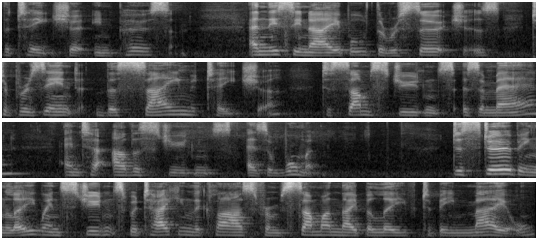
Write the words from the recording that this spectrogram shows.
the teacher in person, and this enabled the researchers to present the same teacher to some students as a man and to other students as a woman. Disturbingly, when students were taking the class from someone they believed to be male,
